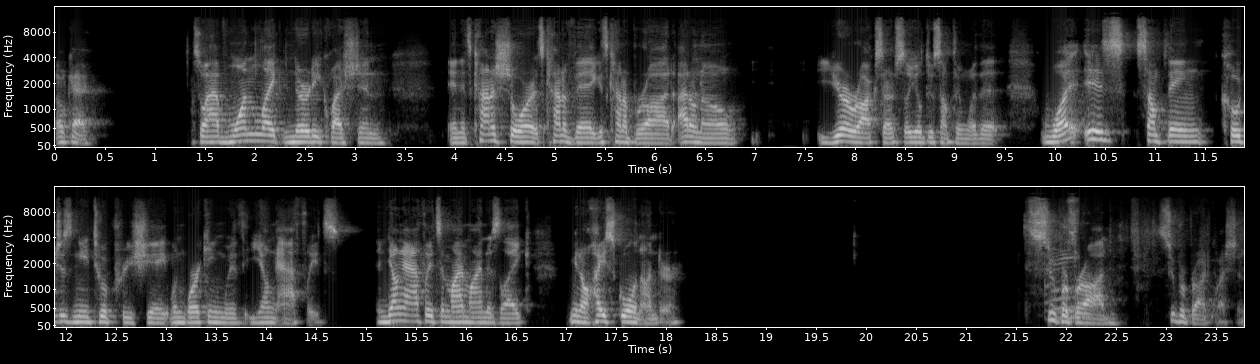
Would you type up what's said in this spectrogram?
okay so i have one like nerdy question and it's kind of short it's kind of vague it's kind of broad i don't know you're a rock star, so you'll do something with it. What is something coaches need to appreciate when working with young athletes? And young athletes, in my mind, is like, you know, high school and under. Super broad, super broad question.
